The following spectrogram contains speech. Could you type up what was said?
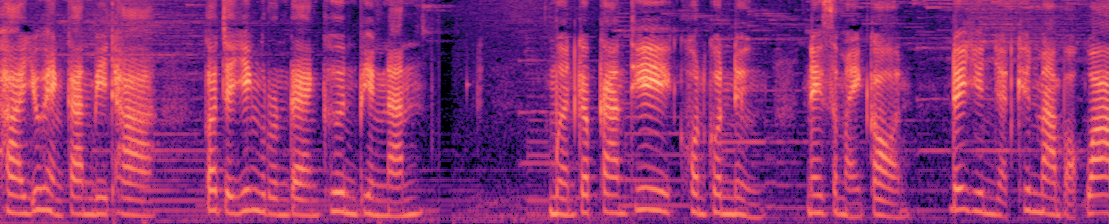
พายุแห่งการบีทาก็จะยิ่งรุนแรงขึ้นเพียงนั้น เหมือนกับการที่คนคนหนึ่งในสมัยก่อนได้ยืนหยัดขึ้นมาบอกว่า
